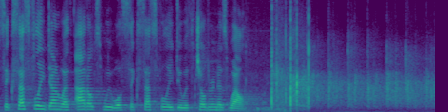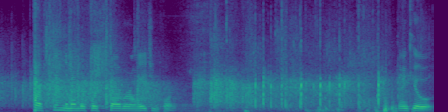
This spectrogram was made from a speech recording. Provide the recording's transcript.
successfully done with adults, we will successfully do with children as well. Question, the member for Scarborough Agincourt. Thank you,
